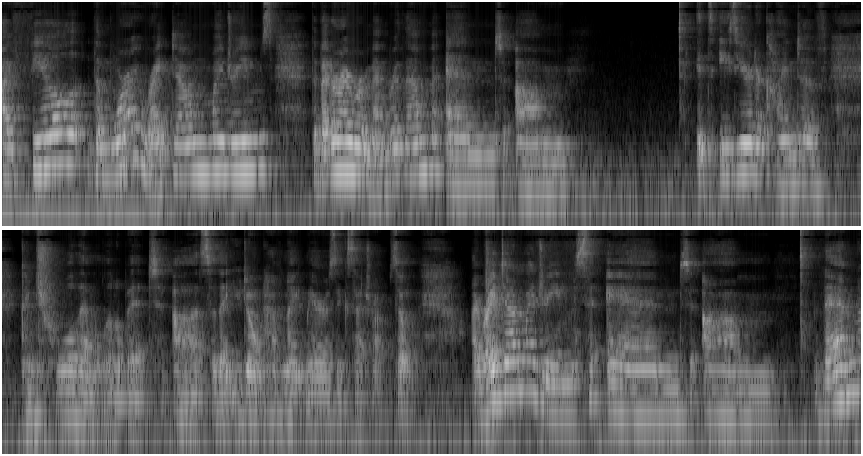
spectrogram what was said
I feel the more I write down my dreams, the better I remember them, and um, it's easier to kind of control them a little bit uh, so that you don't have nightmares, etc. So I write down my dreams, and um, then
